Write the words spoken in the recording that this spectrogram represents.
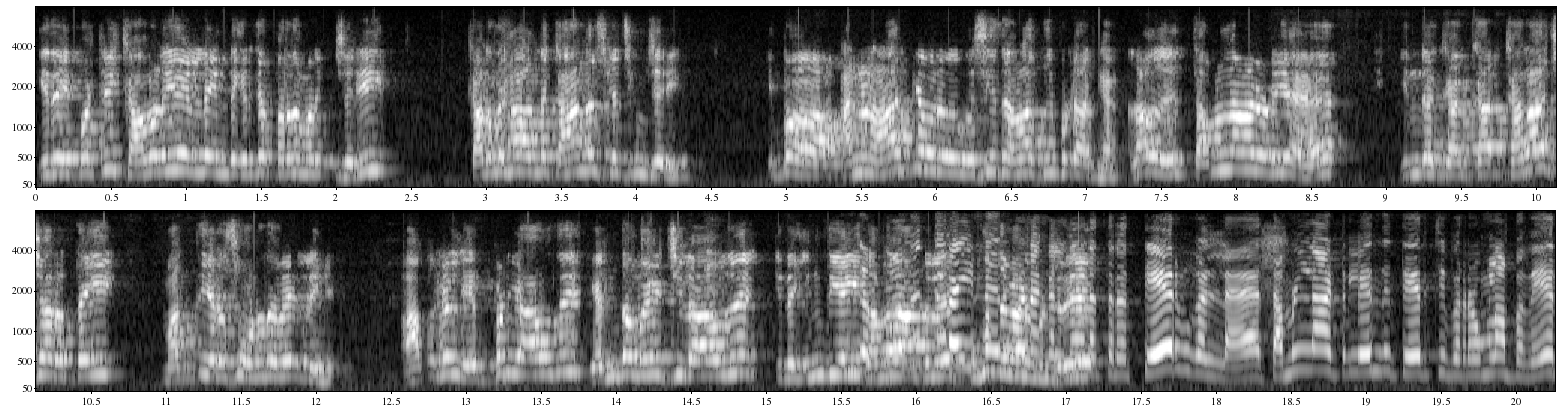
இதை பற்றி கவலையே இல்லை. இன்றைக்கு இருக்க பிரதமருக்கும் சரி கடந்த காலத்துல காங்கிரஸ் கட்சிக்கும் சரி. இப்போ அண்ணன் ஆர்கே ஒரு விஷயத்தை நல்லா குறிப்பிட்டாருங்க. அதாவது தமிழ்நாடுடைய இந்த க- க- கலாச்சாரத்தை மத்திய அரசு உணரவே இல்லைங்க. அவர்கள் எப்படியாவது எந்த முயற்சியிலாவது இந்த இந்தியை இந்த தமிழ்நாட்டிலே நடத்துற தேர்வுகள்ல தமிழ்நாட்டில இருந்து தேர்ச்சி பெறவங்களும் அப்ப வேற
